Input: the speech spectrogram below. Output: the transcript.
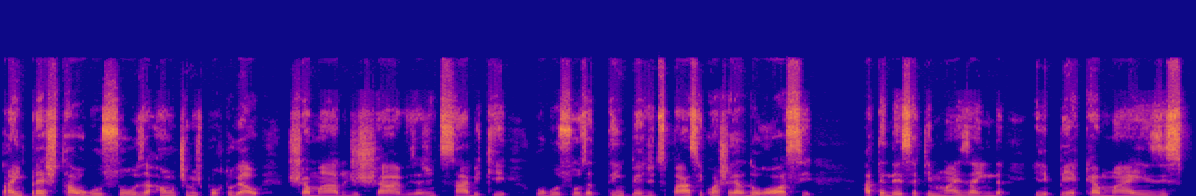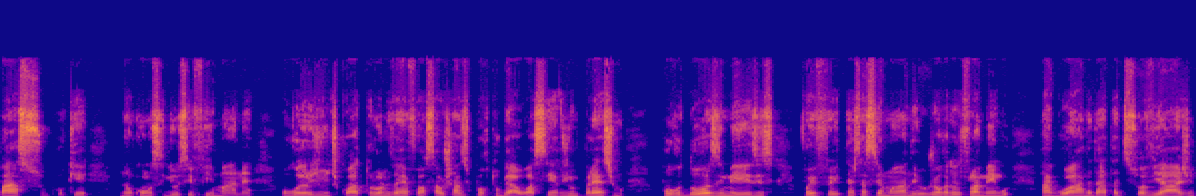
para emprestar Hugo Souza a um time de Portugal chamado de Chaves. A gente sabe que Hugo Souza tem perdido espaço e com a chegada do Rossi, a tendência é que mais ainda ele perca mais espaço, porque não conseguiu se firmar, né? O goleiro de 24 anos vai reforçar o Chaves de Portugal. O acerto de um empréstimo por 12 meses foi feito nesta semana e o jogador do Flamengo aguarda a data de sua viagem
